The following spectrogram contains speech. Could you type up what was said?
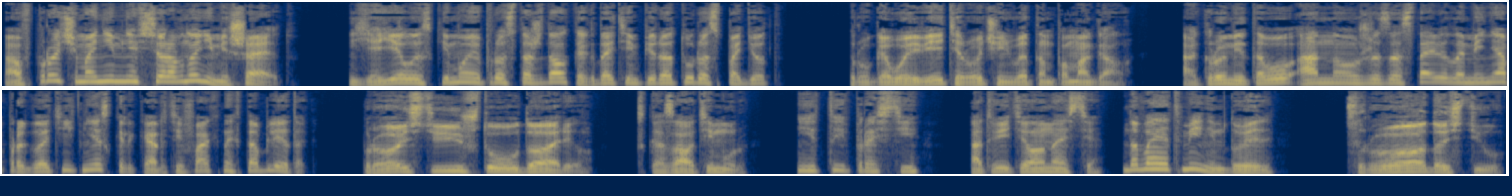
А впрочем, они мне все равно не мешают. Я ел эскимо и просто ждал, когда температура спадет. Круговой ветер очень в этом помогал. А кроме того, Анна уже заставила меня проглотить несколько артефактных таблеток. «Прости, что ударил», — сказал Тимур. «И ты прости», — ответила Настя. «Давай отменим дуэль». «С радостью.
